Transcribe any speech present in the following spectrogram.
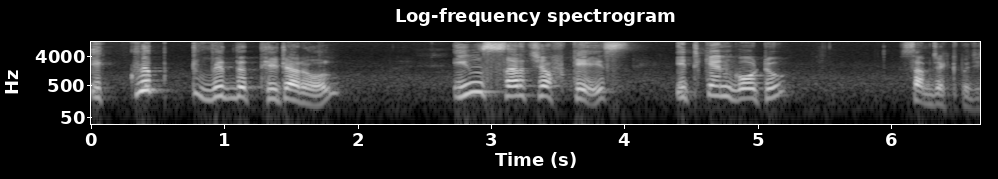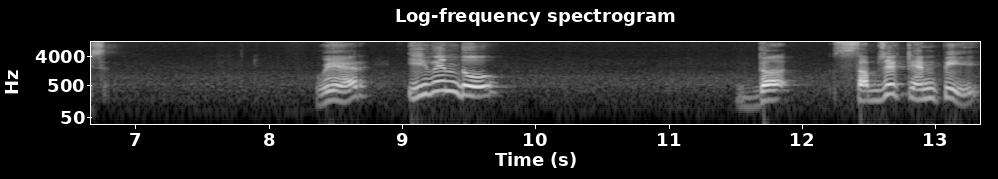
equipped with the theta role in search of case it can go to subject position where even though the subject NP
